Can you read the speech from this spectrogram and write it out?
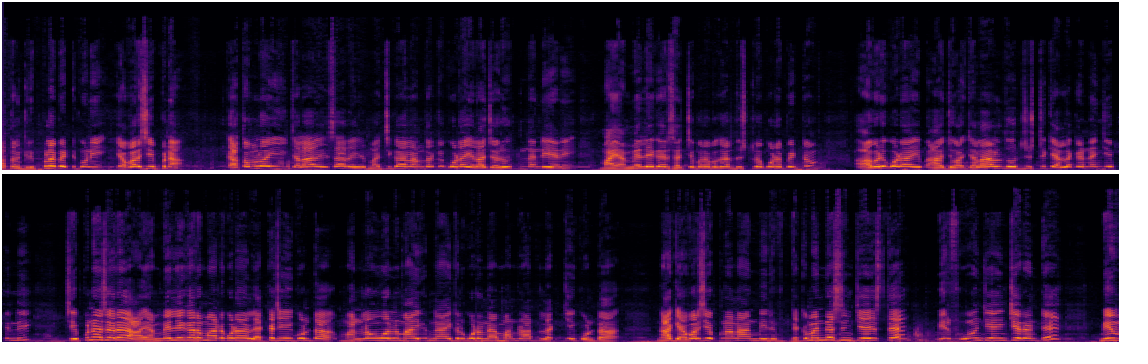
అతను గ్రిప్లో పెట్టుకుని ఎవరు చెప్పినా గతంలో ఈ జలాలు సార్ ఈ మత్స్యకారులందరికీ కూడా ఇలా జరుగుతుందండి అని మా ఎమ్మెల్యే గారు సత్యప్రభ గారి దృష్టిలో కూడా పెట్టాం. ఆవిడ కూడా ఆ జ- జలాల దృష్టికి వెళ్ళకండి అని చెప్పింది. చెప్పినా సరే ఆ ఎమ్మెల్యే గారి మాట కూడా లెక్క చేయకుండా మండలం వాళ్ళ నాయ- నాయకులు కూడా నా మన మాట లెక్క చేయకుండా నాకు ఎవరు చెప్పినా నా మీరు రికమెండేషన్ చేస్తే మీరు ఫోన్ చేయించారంటే మేము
